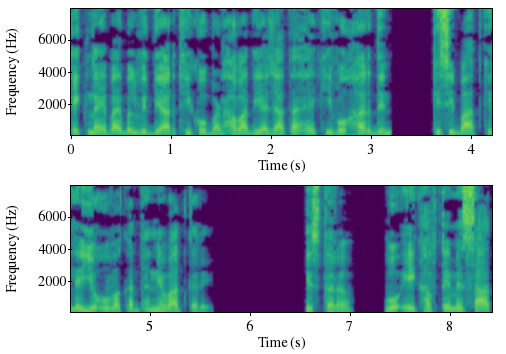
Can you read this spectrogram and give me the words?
एक नए बाइबल विद्यार्थी को बढ़ावा दिया जाता है कि वो हर दिन किसी बात के लिए यहोवा का धन्यवाद करे। इस तरह, वो एक हफ़्ते में सात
